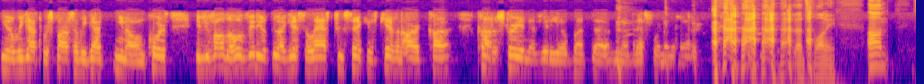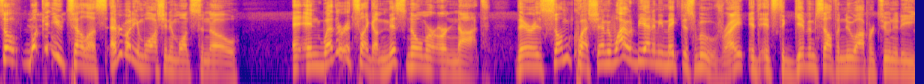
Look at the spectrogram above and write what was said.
you know, we got the response that we got. You know, of course, if you follow the whole video through, I guess the last two seconds, Kevin Hart caught caught a stray in that video, but uh, you know, but that's for another matter. That's funny. Um, so, what can you tell us? Everybody in Washington wants to know, and, and whether it's like a misnomer or not. There is some question. I mean, why would Bieniemy make this move? Right? It, it's to give himself a new opportunity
